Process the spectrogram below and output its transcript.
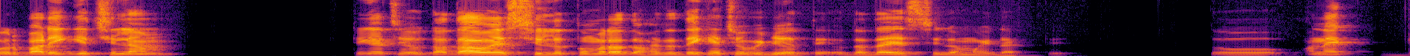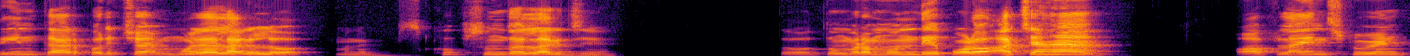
ওর বাড়ি গেছিলাম। ঠিক আছে? ও দাদাও এসেছিল, তোমরা হয়তো দেখেছ ভিডিওতে ও দাদা এসেছিল আমাকে ডাকতে তো অনেক দিনকার পরিচয় মজা লাগল মানে খুব সুন্দর লাগছে। তো তোমরা মন দিয়ে পড়ো। আচ্ছা হ্যাঁ অফলাইন স্টুডেন্ট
